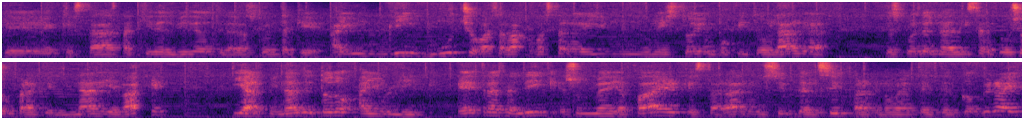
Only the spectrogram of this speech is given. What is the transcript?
que, está hasta aquí del video te darás cuenta que hay un link mucho más abajo, va a estar ahí una historia un poquito larga después de la lista de producción para que nadie baje. Y al final de todo hay un link. Entras el link, es un Mediafire que estará en un zip del zip para que no me detecte el copyright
